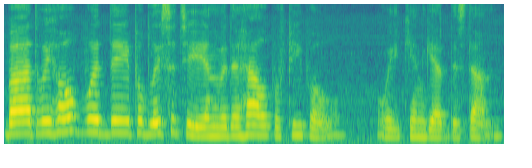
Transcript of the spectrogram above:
But we hope with the publicity and with the help of people, we can get this done.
